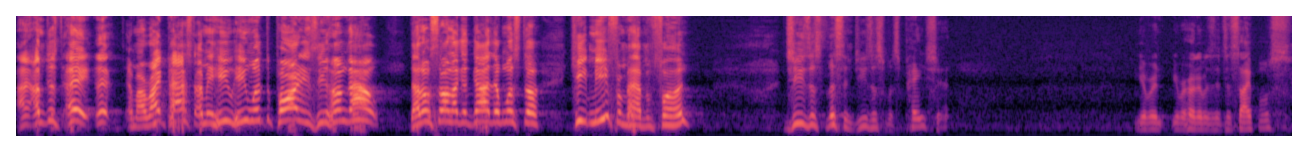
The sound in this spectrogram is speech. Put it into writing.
I, am just, hey, am I right, Pastor? I mean, he, he went to parties, he hung out. That don't sound like a guy that wants to keep me from having fun. Jesus, listen, Jesus was patient. You ever, you ever heard of his disciples?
